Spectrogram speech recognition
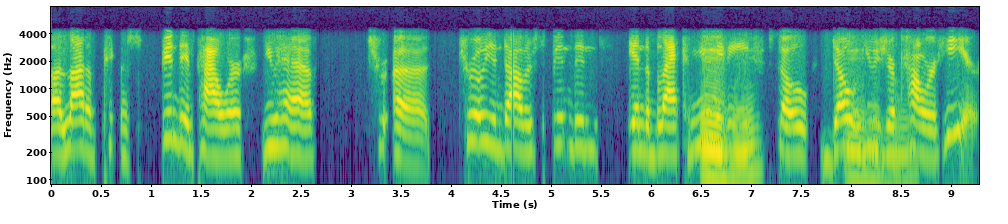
a lot of p- spending power. You have tr- uh, trillion dollar spending in the black community. Mhm. So don't use your Mhm. power here.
